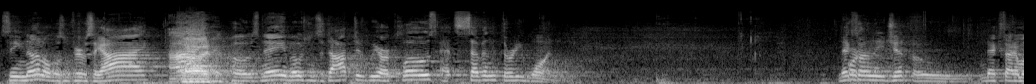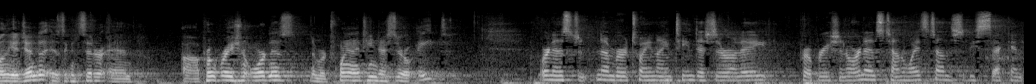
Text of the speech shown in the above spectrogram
Seeing none, all those in favor say aye. Aye. Opposed, nay. Motion's adopted. We are closed at 7:31. Next on the agenda, oh, next item on the agenda is to consider an uh, appropriation ordinance number 2019-08. Ordinance number 2019-08, appropriation ordinance, Town of Whitestown, this will be second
